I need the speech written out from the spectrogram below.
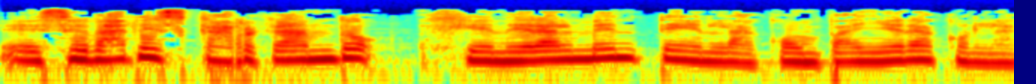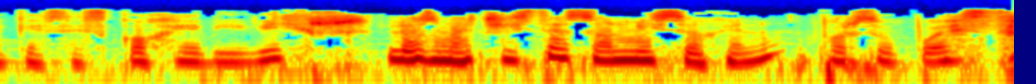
eh, se va descargando generalmente en la compañera con la que se escoge vivir. ¿Los machistas son misógenos? Por supuesto.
